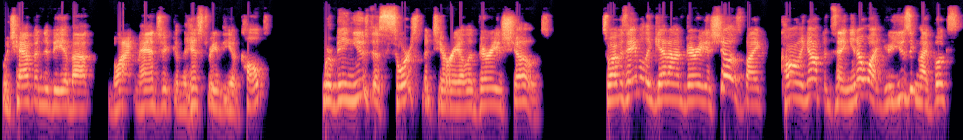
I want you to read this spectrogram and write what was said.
which happened to be about black magic and the history of the occult, were being used as source material at various shows. So I was able to get on various shows by calling up and saying, you know what, you're using my books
